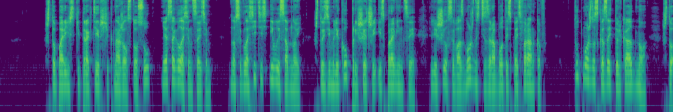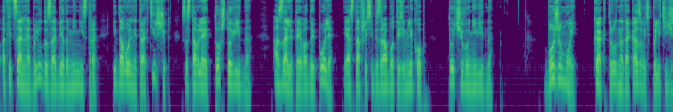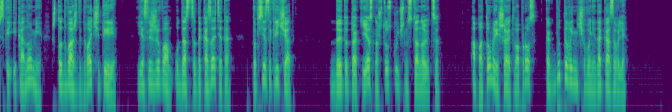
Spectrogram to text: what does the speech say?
Что парижский трактирщик нажал 100 су, я согласен с этим. Но согласитесь и вы со мной, что землекоп, пришедший из провинции, лишился возможности заработать 5 франков. Тут можно сказать только одно, что официальное блюдо за обедом министра и довольный трактирщик составляют то, что видно, а залитое водой поле и оставшийся без работы землекоп – то, чего не видно. Боже мой, как трудно доказывать в политической экономии, что дважды два – четыре. Если же вам удастся доказать это, то все закричат. Да это так ясно, что скучно становится. А потом решают вопрос, как будто вы ничего не доказывали.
